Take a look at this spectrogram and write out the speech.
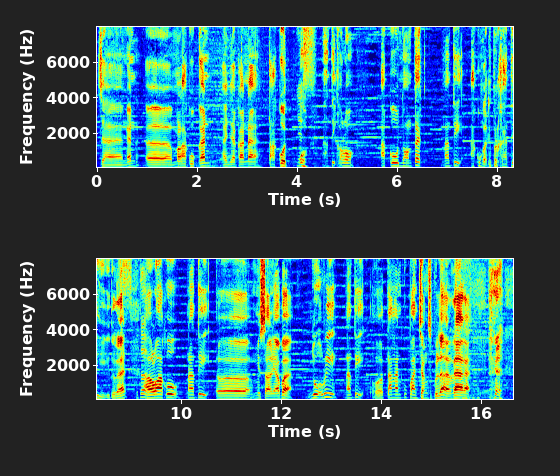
jangan eh, melakukan hanya karena takut. Yes. Oh, nanti kalau aku nyontek nanti aku nggak diberkati gitu kan. Betul. Kalau aku nanti eh, misalnya apa? Nyuri nanti eh, tanganku panjang sebelah enggak enggak.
